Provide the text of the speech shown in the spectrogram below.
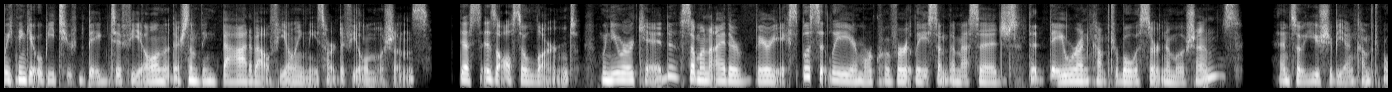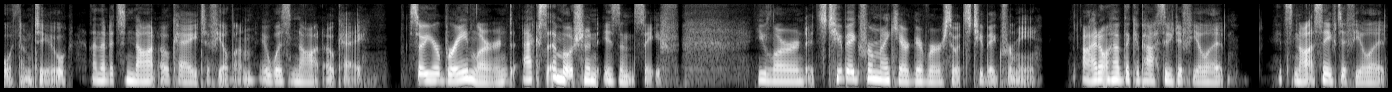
We think it will be too big to feel and that there's something bad about feeling these hard to feel emotions. This is also learned. When you were a kid, someone either very explicitly or more covertly sent the message that they were uncomfortable with certain emotions, and so you should be uncomfortable with them too, and that it's not okay to feel them. It was not okay. So your brain learned X emotion isn't safe. You learned it's too big for my caregiver, so it's too big for me. I don't have the capacity to feel it. It's not safe to feel it.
